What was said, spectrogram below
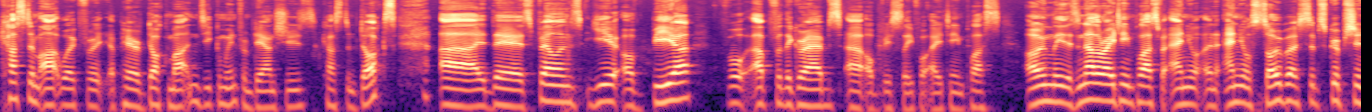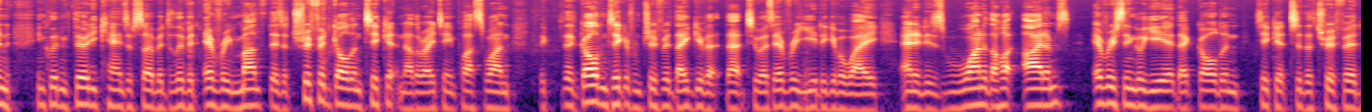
custom artwork for a pair of Doc Martens you can win from Down Shoes Custom Docs. Uh, there's Felon's Year of Beer for up for the grabs, uh, obviously for 18 plus only. There's another 18 plus for annual an annual sober subscription, including 30 cans of Sobah delivered every month. There's a Triffid golden ticket, another 18 plus one. The, the golden ticket from Triffid, they give it that to us every year to give away, and it is one of the hot items. Every single year, that golden ticket to the Triffid.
